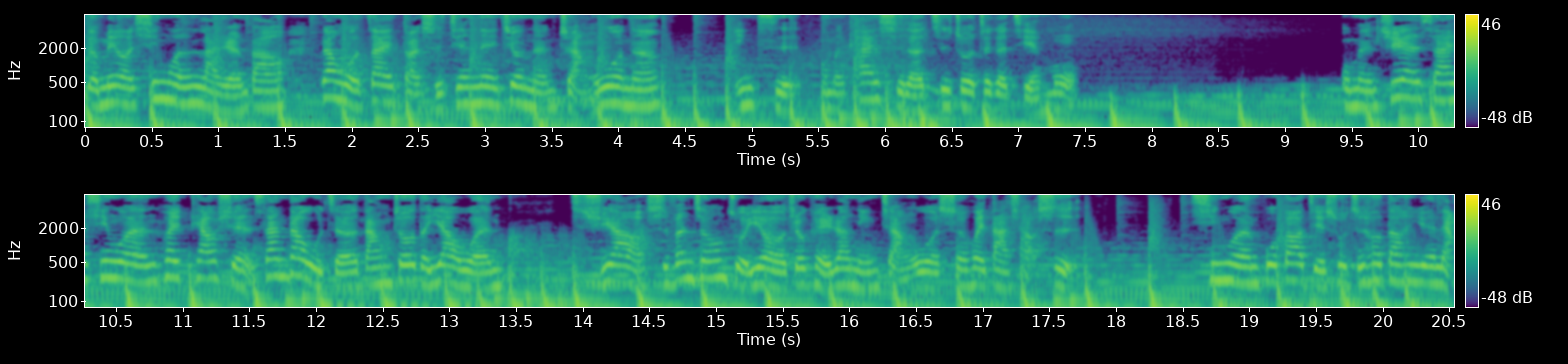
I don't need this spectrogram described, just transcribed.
有没有新闻懒人包，让我在短时间内就能掌握呢？因此，我们开始了制作这个节目。我们 GSI 新闻会挑选三到五则当周的要闻，需要十分钟左右就可以让您掌握社会大小事。新闻播报结束之后，大约两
